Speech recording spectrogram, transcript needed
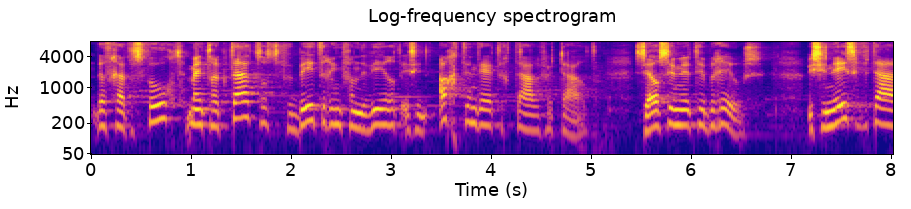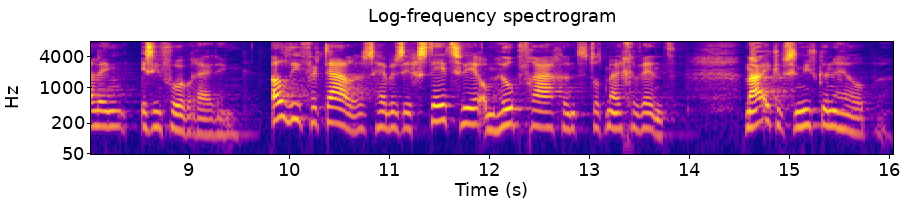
Dat gaat als volgt. Mijn traktaat tot de verbetering van de wereld is in 38 talen vertaald. Zelfs in het Hebreeuws. De Chinese vertaling is in voorbereiding. Al die vertalers hebben zich steeds weer om hulp vragend tot mij gewend. Maar ik heb ze niet kunnen helpen.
